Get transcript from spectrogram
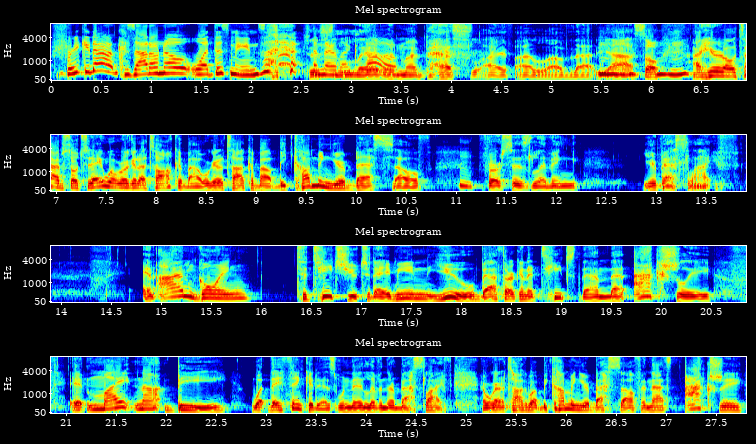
freaking out because I don't know what this means. Just and they're like, living oh. my best life. I love that. Mm-hmm, yeah. So mm-hmm. I hear it all the time. So today, what we're going to talk about, we're going to talk about becoming your best self hmm. versus living your best life. And I'm going to teach you today, me and you, Beth, are going to teach them that actually it might not be what they think it is when they live in their best life. And we're going to talk about becoming your best self, and that's actually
